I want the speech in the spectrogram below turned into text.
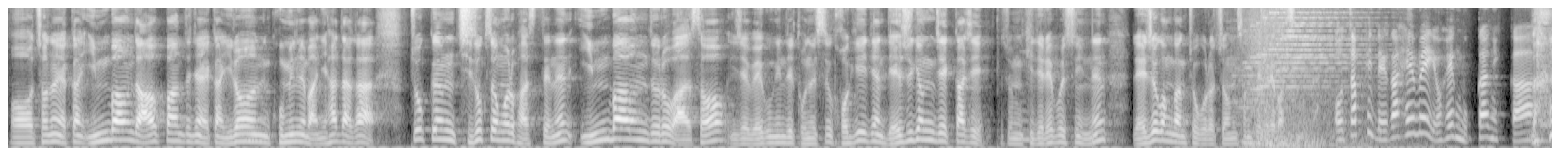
어, 저는 약간 인바운드, 아웃바운드냐 약간 이런 고민을 많이 하다가 조금 지속성으로 봤을 때는 인바운드로 와서 이제 외국인들 돈을 쓰고 거기에 대한 내수 경제까지 좀 기대를 해볼 수 있는 레저 관광 쪽으로 좀 선택을 해봤습니다. 어차피 내가 해외 여행 못 가니까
